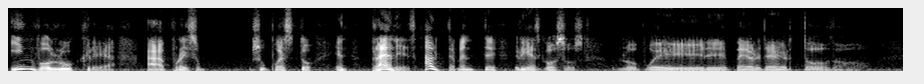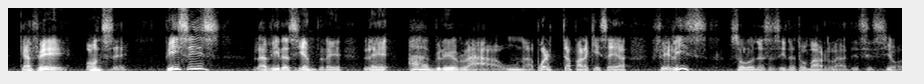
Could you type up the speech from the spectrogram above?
involucre a presupuesto en planes altamente riesgosos. Lo puede perder todo. Café 11. Piscis, la vida siempre le abrirá una puerta para que sea feliz. Solo necesita tomar la decisión.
